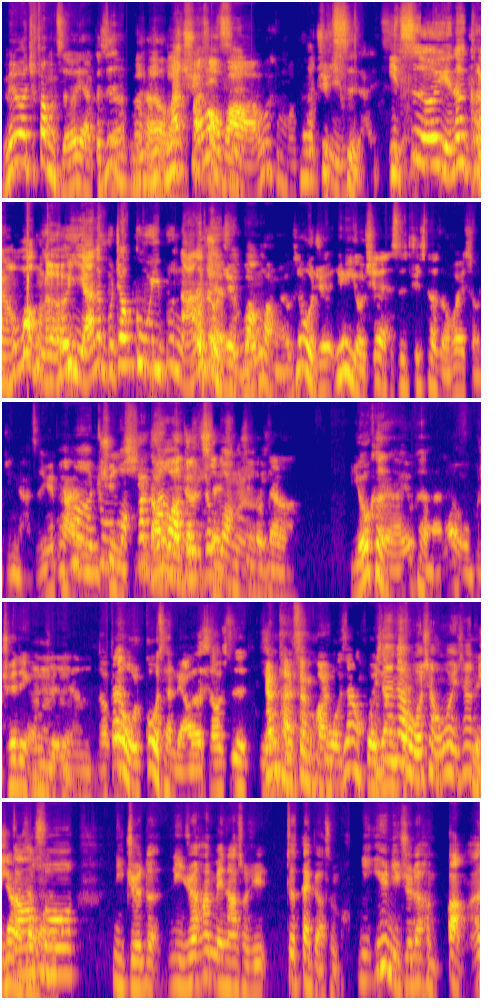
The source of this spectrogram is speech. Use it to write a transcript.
没有，就放着而已啊。可是你你你去好吧？为什么他去一次一次而已？那可能忘了而已啊，那不叫故意不拿，那我觉得忘了。可是我觉得，因为有些人是去厕所会手机拿着，因为怕讯息，他搞不好跟谁出去都这样啊。有可能啊，有可能，啊但我不确定，我不确定。但我过程聊的时候是相谈甚欢。我这样回想，现在我想问一下，你刚刚说你觉得你觉得他没拿手机，这代表什么？你因为你觉得很棒啊，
